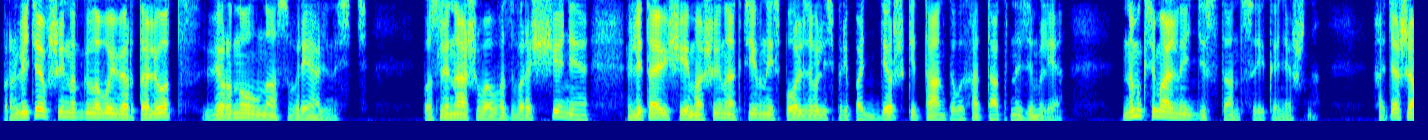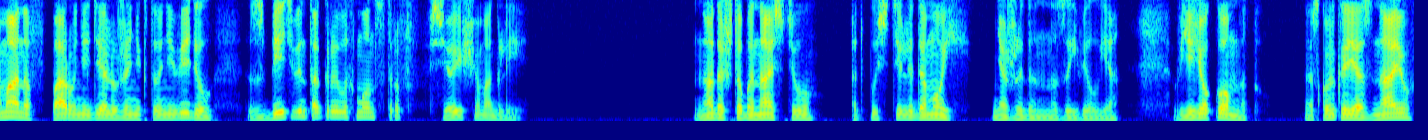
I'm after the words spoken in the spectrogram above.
Пролетевший над головой вертолет вернул нас в реальность. После нашего возвращения летающие машины активно использовались при поддержке танковых атак на земле. На максимальной дистанции, конечно. Хотя шаманов пару недель уже никто не видел, сбить винтокрылых монстров все еще могли. Надо, чтобы Настю отпустили домой, неожиданно заявил я, в ее комнату. Насколько я знаю,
